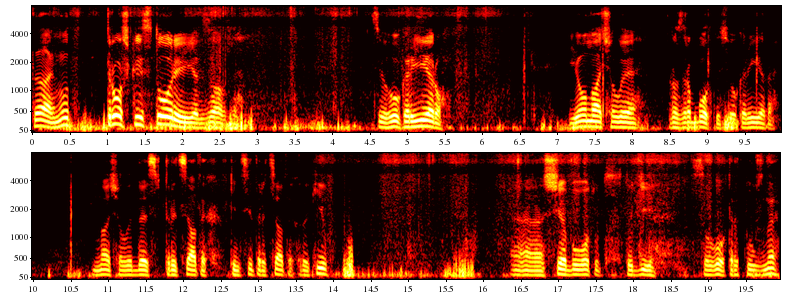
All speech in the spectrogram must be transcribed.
Так, ну трошки історії, як завжди. Цього кар'єру. Його почали розробку цього кар'єра. Почали десь в 30-х, в кінці 30-х років. Е, ще було тут тоді село Тритузне.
